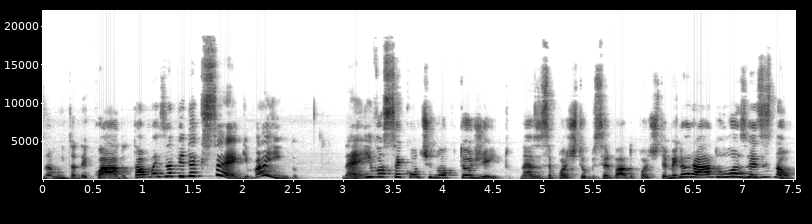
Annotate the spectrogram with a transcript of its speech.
não é muito adequado tal, mas a vida que segue, vai indo, né? E você continua com o teu jeito, né? Às vezes você pode ter observado, pode ter melhorado, ou às vezes não,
